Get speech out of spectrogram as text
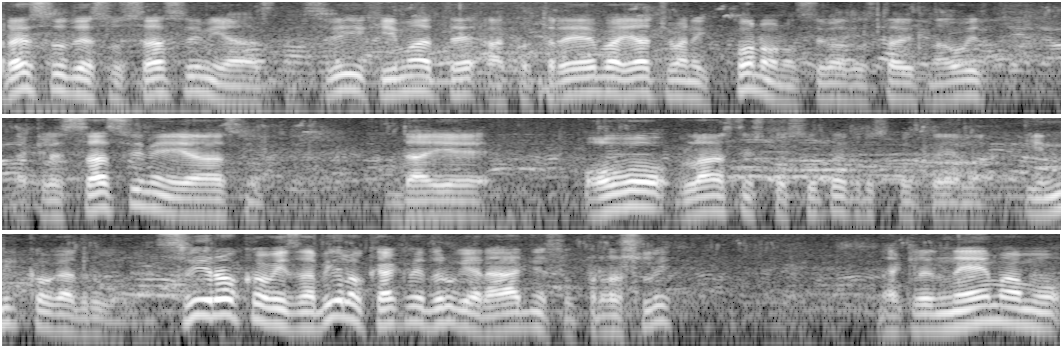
Presude su sasvim jasne. Svi ih imate, ako treba, ja ću vam ih ponovno svima dostaviti na uvid. Dakle, sasvim je jasno da je ovo vlasništvo Supetrus hotela i nikoga drugoga. Svi rokovi za bilo kakve druge radnje su prošli. Dakle, nemamo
